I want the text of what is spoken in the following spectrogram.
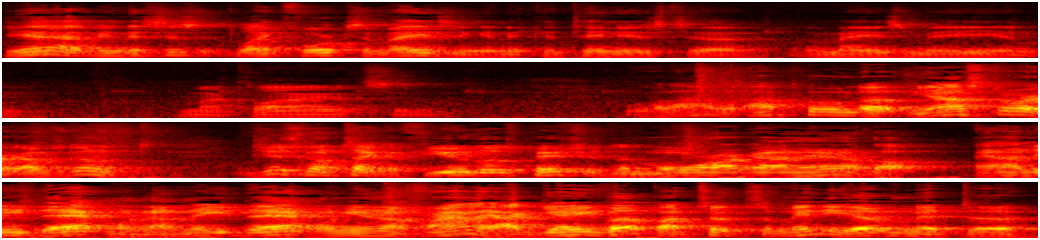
Yeah, I mean this is Lake Fork's amazing, and it continues to amaze me and my clients. And Well, I, I pulled up. You know, I started. I was going to just going to take a few of those pictures. The more I got in, I thought, I need that one. I need that one. You know, finally, I gave up. I took so many of them that. Uh,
